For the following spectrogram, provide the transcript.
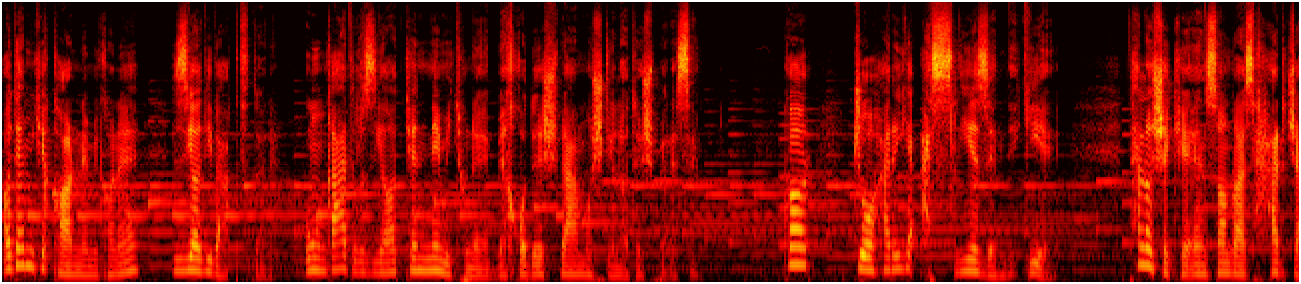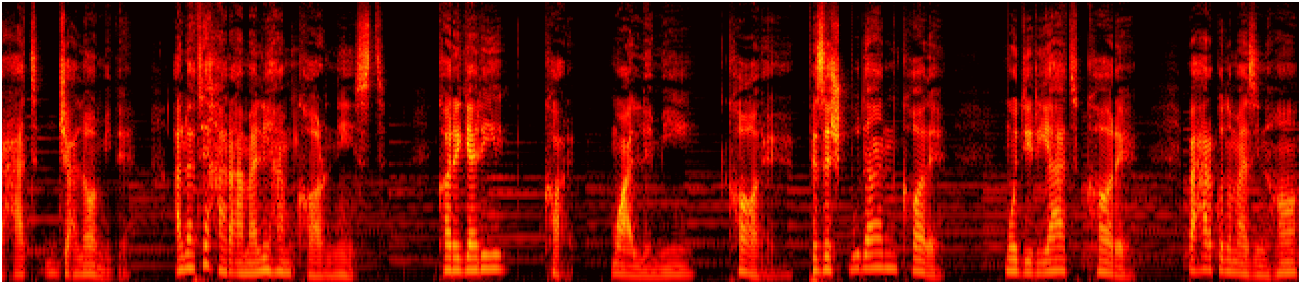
آدمی که کار نمی‌کنه زیادی وقت داره. اونقدر زیاد که نمی‌تونه به خودش و مشکلاتش برسه. کار جوهره اصلی زندگیه. تلاشه که انسان رو از هر جهت جلا میده. البته هر عملی هم کار نیست. کارگری کاره. معلمی کاره. پزشک بودن کاره. مدیریت کاره. و هر کدوم از اینها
